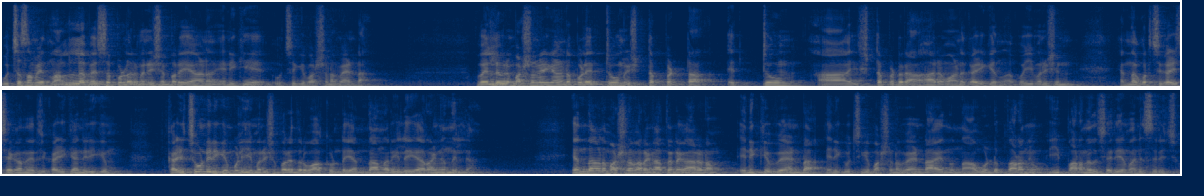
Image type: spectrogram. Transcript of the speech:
ഉച്ച സമയത്ത് നല്ല വിശപ്പുള്ള ഒരു മനുഷ്യൻ പറയുകയാണ് എനിക്ക് ഉച്ചയ്ക്ക് ഭക്ഷണം വേണ്ട. അപ്പോൾ എല്ലാവരും ഭക്ഷണം കഴിക്കാൻ കണ്ടപ്പോൾ ഏറ്റവും ഇഷ്ടപ്പെട്ട ഏറ്റവും ഇഷ്ടപ്പെട്ട ഒരു ആഹാരമാണ് കഴിക്കുന്നത്. അപ്പോൾ ഈ മനുഷ്യൻ എന്നാൽ കുറച്ച് കഴിച്ചേക്കാന്ന് വിചാരിച്ച് കഴിക്കാനിരിക്കും. കഴിച്ചുകൊണ്ടിരിക്കുമ്പോൾ ഈ മനുഷ്യൻ പറയുന്നൊരു വാക്കുണ്ട് എന്താണെന്നറിയില്ല ഇറങ്ങുന്നില്ല. എന്താണ് ഭക്ഷണം ഇറങ്ങാത്തതിന്റെ കാരണം? എനിക്ക് വേണ്ട എനിക്ക് ഉച്ചയ്ക്ക് ഭക്ഷണം വേണ്ട എന്ന് നാവുകൊണ്ട് പറഞ്ഞു. ഈ പറഞ്ഞത് ശരീരം അനുസരിച്ചു.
